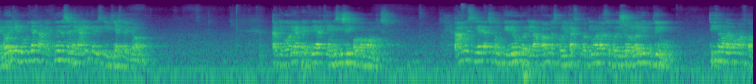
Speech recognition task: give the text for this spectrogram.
Ενώ η καινούργια θα απευθύνεται σε μεγαλύτερη ηλικία παιδιών. Κατηγορία παιδεία και ενίσχυση υποδομών της. Άμεση ένταξη των κτηρίων που περιλαμβάνουν τα σχολικά συγκροτήματα στο προϊσιολόγιο του Δήμου. Τι θέλω να πω με αυτό;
